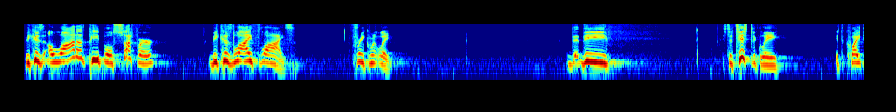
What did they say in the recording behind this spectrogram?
Because a lot of people suffer because life lies frequently. The, the, statistically, it's quite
